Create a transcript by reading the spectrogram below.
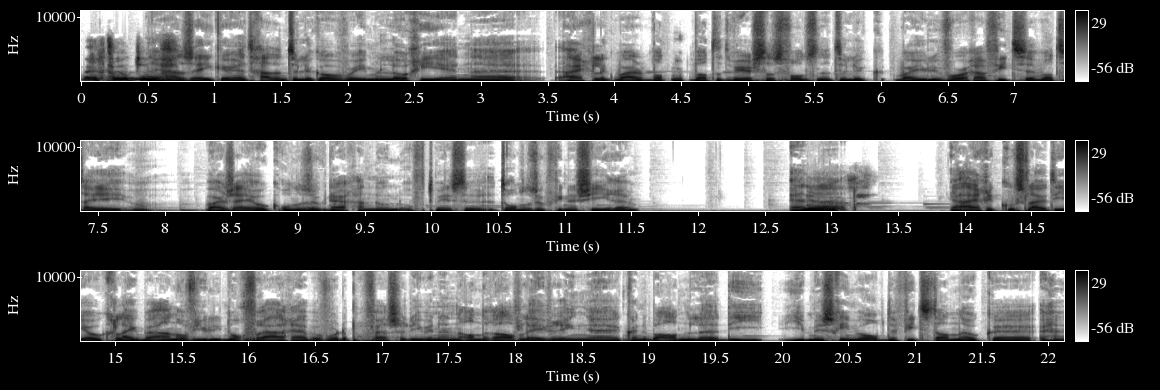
Echt heel tof. Ja, zeker. Het gaat natuurlijk over immunologie en eigenlijk waar, wat, wat het Weerstandsfonds natuurlijk, waar jullie voor gaan fietsen, wat zij, waar zij ook onderzoek naar gaan doen, of tenminste het onderzoek financieren. En Ja. ja. ja, eigenlijk sluit hier ook gelijk bij aan of jullie nog vragen hebben voor de professor die we in een andere aflevering eh, kunnen behandelen, die je misschien wel op de fiets dan ook eh,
